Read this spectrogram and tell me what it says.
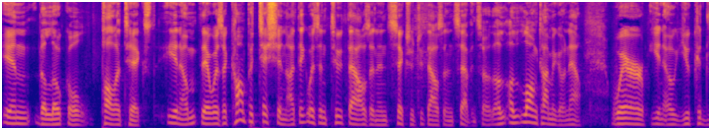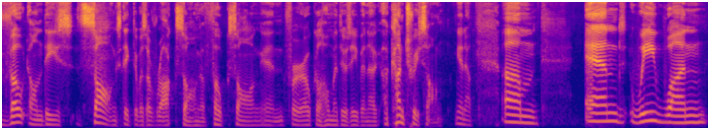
in the local politics. You know, there was a competition, I think it was in 2006 or 2007, so a, a long time ago now, where, you know, you could vote on these songs. I think there was a rock song, a folk song, and for Oklahoma, there's even a, a country song, you know. Um, and we won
